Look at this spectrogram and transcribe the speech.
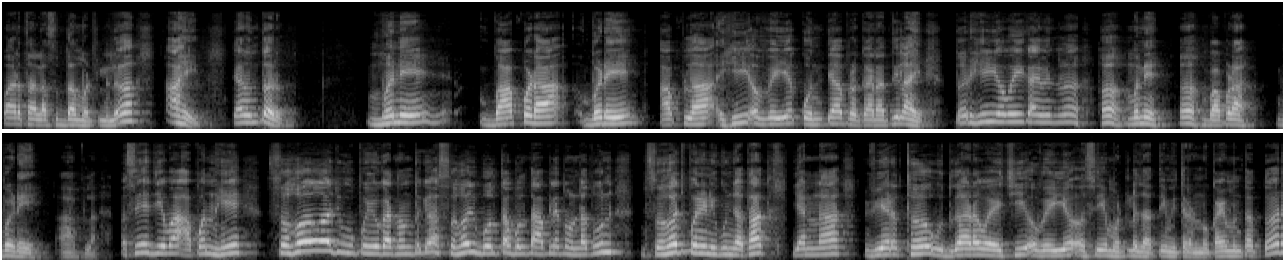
पार्थाला सुद्धा म्हटलेलं आहे. त्यानंतर म्हणे बापडा बडे आपला ही अव्यय कोणत्या प्रकारातील आहे? तर ही अव्यय काय म्हणतो हं म्हणे हं बापडा बडे आपला. असे जेव्हा आपण हे सहज उपयोगात आणतो किंवा सहज बोलता बोलता आपल्या तोंडातून सहजपणे निघून जातात यांना व्यर्थ उद्गारवयाची अव्यय असे म्हटलं जाते मित्रांनो. काय म्हणतात तर?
